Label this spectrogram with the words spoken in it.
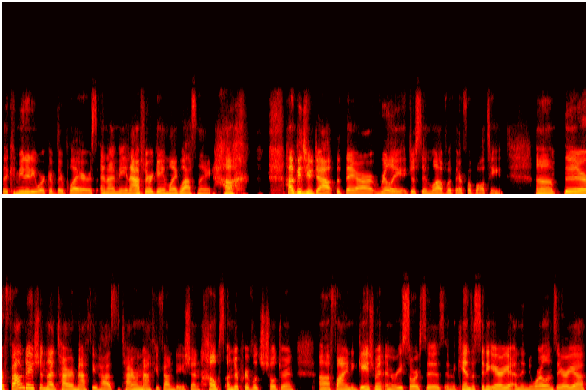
the community work of their players. And I mean, after a game like last night, huh, how could you doubt that they are really just in love with their football team? Um, their foundation that Tyrann Mathieu has, the Tyrann Mathieu Foundation, helps underprivileged children uh, find engagement and resources in the Kansas City area and the New Orleans area.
